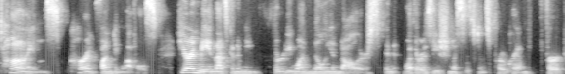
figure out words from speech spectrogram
times current funding levels. Here in Maine, that's going to mean $31 million in weatherization assistance program for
